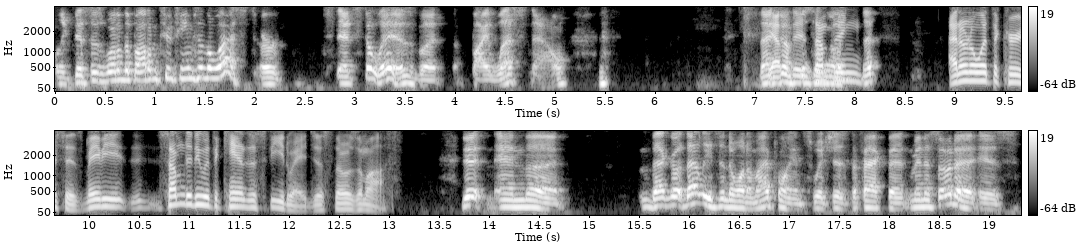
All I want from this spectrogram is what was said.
like this is one of the bottom two teams in the West, or it still is, but by less now. That yep, there's something. That... I don't know what the curse is. Maybe uh, something to do with the Kansas Speedway just throws them off. And the that go that leads into one of my points, which is the fact that Minnesota is.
